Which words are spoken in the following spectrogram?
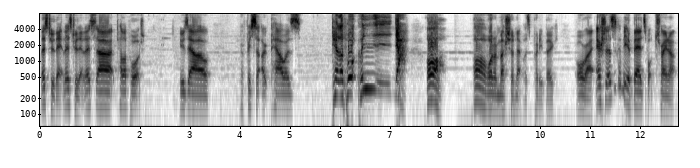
Let's do that. Let's do that. Let's uh, teleport. Use our Professor Oak powers Teleport! Oh! Oh, what a mission. That was pretty big. Alright, actually, this is going to be a bad spot to train up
